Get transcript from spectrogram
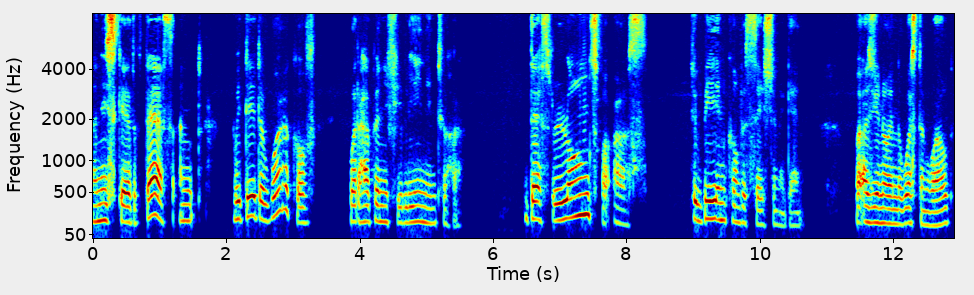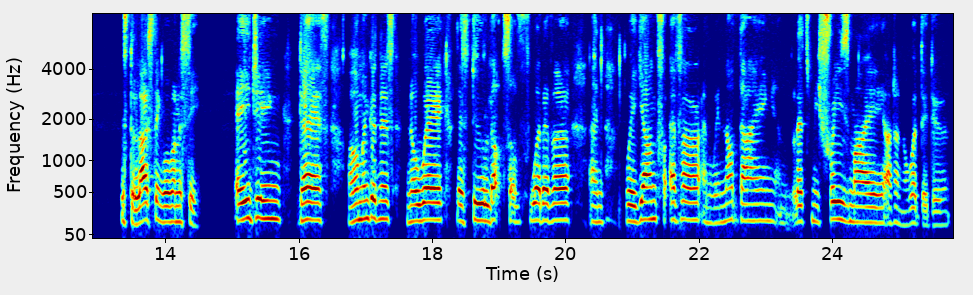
and he's scared of death. And we did a work of what happens if you lean into her. Death longs for us to be in conversation again. But as you know, in the Western world, it's the last thing we want to see aging, death, oh my goodness, no way, let's do lots of whatever, and we're young forever and we're not dying, and let me freeze my, I don't know what they do,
